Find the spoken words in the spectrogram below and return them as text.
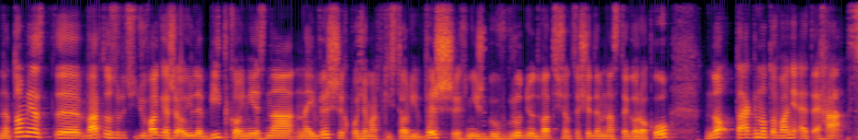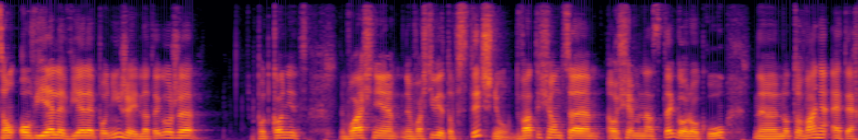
Natomiast e, warto zwrócić uwagę, że o ile Bitcoin jest na najwyższych poziomach w historii, wyższych niż był w grudniu 2017 roku, no tak notowania ETH są o wiele, wiele poniżej, dlatego że pod koniec właśnie, właściwie to w styczniu 2018 roku e, notowania ETH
